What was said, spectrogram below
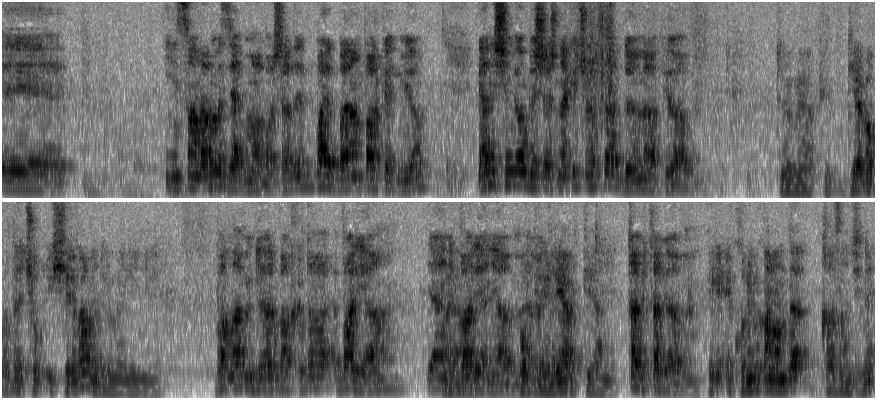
eee insanlarımız yapmaya başladı. Bay bayan fark etmiyor. Yani şimdi 15 yaşındaki çocuklar dövme yapıyor abi. Dövme yapıyor. Diyarbakır'da çok iş yeri var mı dövmeyle ilgili? Vallahi abim Diyarbakır'da var ya. Yani Bayağı var yani abim. Popülerliği Evet. arttı yani. Tabii tabii abim. Peki ekonomik anlamda kazancı ne?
